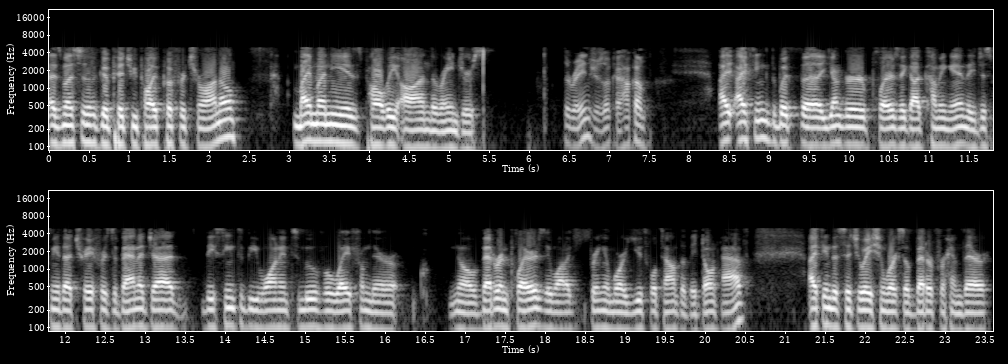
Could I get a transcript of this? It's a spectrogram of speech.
as much as a good pitch we probably put for Toronto, my money is probably on the Rangers. The Rangers, okay. How come? I, I think with the younger players they got coming in, they just made that trade for Zibanejad. They seem to be wanting to move away from their you know veteran players. They want to bring in more youthful talent that they don't have. I think the situation works out better for him there.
